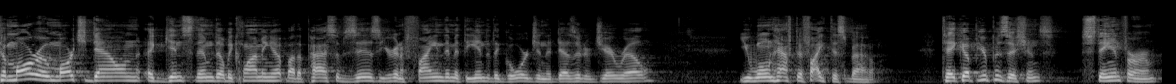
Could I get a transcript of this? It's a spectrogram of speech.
Tomorrow, march down against them. They'll be climbing up by the pass of Ziz. You're going to find them at the end of the gorge in the desert of Jeruel. You won't have to fight this battle. Take up your positions, stand firm,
